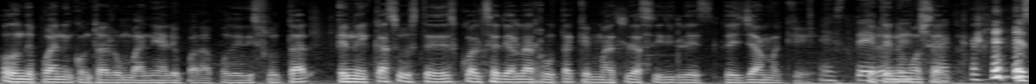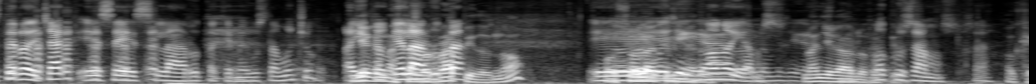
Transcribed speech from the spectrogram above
o donde puedan encontrar un balneario para poder disfrutar. En el caso de ustedes, ¿cuál sería la ruta que más les, les, les llama que, que tenemos cerca? Estero de Chac, esa es la ruta que me gusta mucho. Ahí Llegan hasta la los rápidos, ¿no? Eh, no, no llegamos. No, han llegado los No cruzamos. O sea. Ok,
